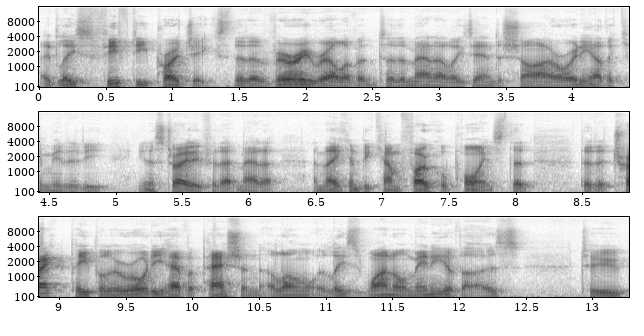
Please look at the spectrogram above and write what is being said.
at least 50 projects that are very relevant to the Mount Alexander Shire or any other community in Australia for that matter. And they can become focal points that, that attract people who already have a passion along at least one or many of those to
